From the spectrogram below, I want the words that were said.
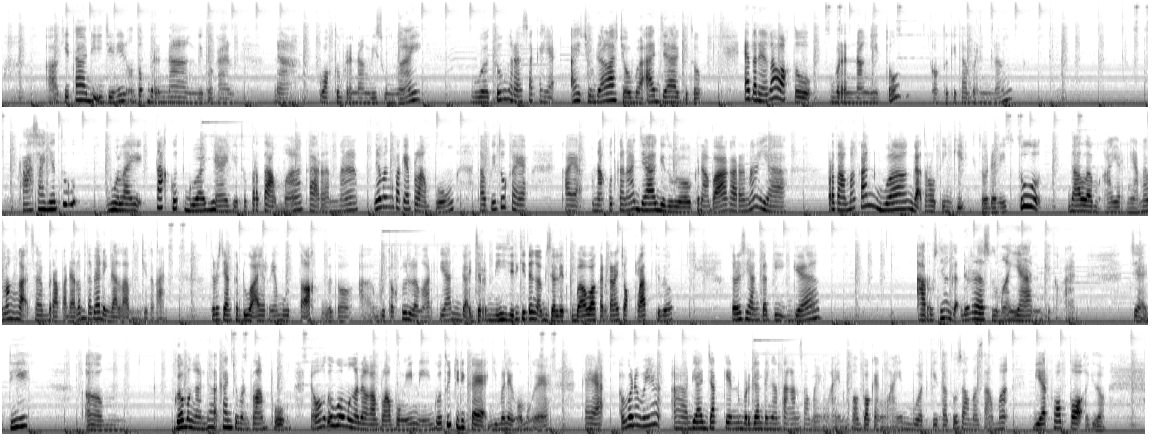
uh, kita diizinin untuk berenang gitu kan. Nah waktu berenang di sungai gue tuh ngerasa kayak ayo sudahlah coba aja gitu. Eh ternyata waktu berenang itu waktu kita berenang rasanya tuh mulai takut guanya gitu. Pertama karena memang pakai pelampung tapi tuh kayak kayak menakutkan aja gitu loh. Kenapa? Karena ya pertama kan gue nggak terlalu tinggi gitu dan itu tuh dalam airnya. Memang nggak seberapa dalam tapi ada yang dalam gitu kan. Terus yang kedua airnya butok gitu. Uh, butok tuh dalam artian nggak jernih jadi kita nggak bisa lihat ke bawah kan karena coklat gitu. Terus yang ketiga arusnya agak deras lumayan gitu kan. Jadi um, gue mengandalkan cuman pelampung. Nah waktu gue mengandalkan pelampung ini gue tuh jadi kayak gimana ya ngomongnya ya kayak apa namanya uh, diajakin bergandengan tangan sama yang lain kelompok yang lain buat kita tuh sama-sama biar foto gitu.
